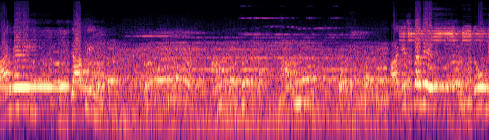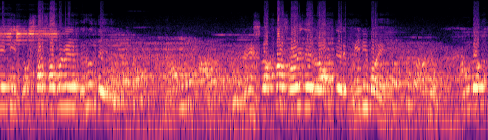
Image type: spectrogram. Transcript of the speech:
বাঙালি জাতি, পাকিস্তানের দুর্নীতি, দুঃশাসনের বিরুদ্ধে ত্রিশ লক্ষ শহীদের রক্তের বিনিময়ে দু লক্ষ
